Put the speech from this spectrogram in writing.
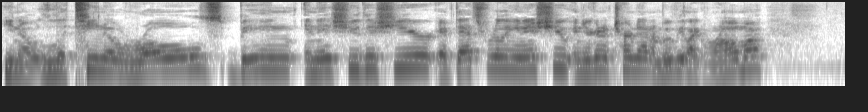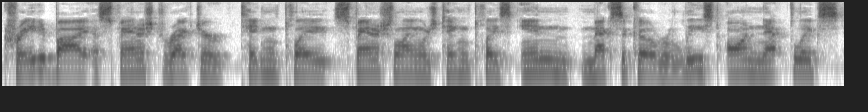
you know Latino roles being an issue this year. If that's really an issue, and you're going to turn down a movie like Roma, created by a Spanish director, taking place Spanish language, taking place in Mexico, released on Netflix,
